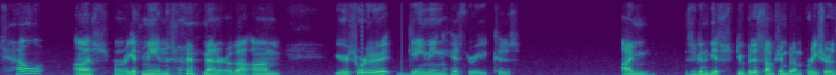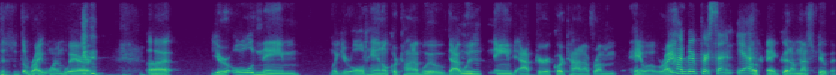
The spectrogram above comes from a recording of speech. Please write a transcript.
tell us, or I guess me in this matter, about um your sort of gaming history, because I'm this is going to be a stupid assumption, but I'm pretty sure this is the right one. Where uh your old name, like your old handle Cortana Blue, that was named after Cortana from Halo, right? 100%. Yeah. Okay, good. I'm not stupid.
